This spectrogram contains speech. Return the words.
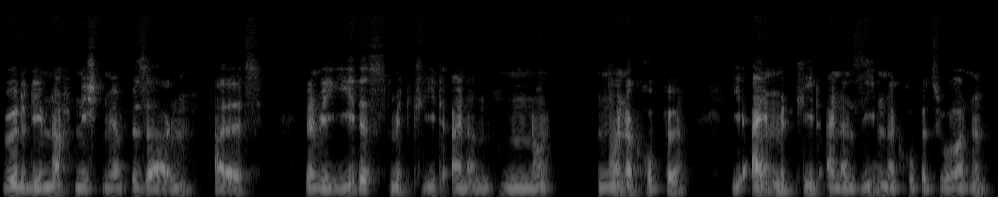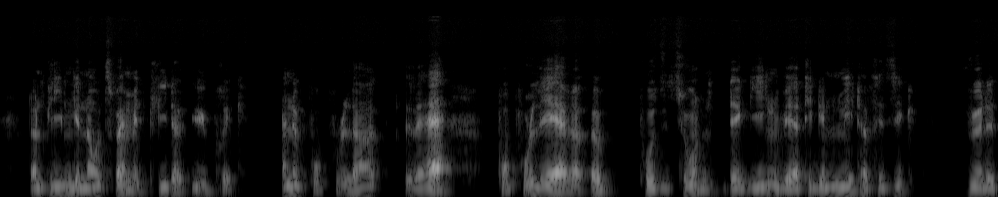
würde demnach nicht mehr besagen, als wenn wir jedes Mitglied einer Neunergruppe je einem Mitglied einer Siebenergruppe zuordnen, dann blieben genau zwei Mitglieder übrig. Eine Popular populäre äh, Position der gegenwärtigen Metaphysik würde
